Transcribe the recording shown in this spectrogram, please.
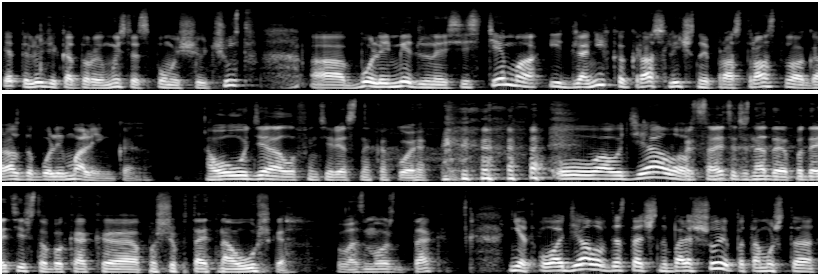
Это люди, которые мыслят с помощью чувств. А, более медленная система, и для них как раз личное пространство гораздо более маленькое. А у аудиалов интересно какое? У аудиалов... Представляете, надо подойти, чтобы как э, пошептать на ушко. Возможно, так? Нет, у одеялов достаточно большое, потому что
